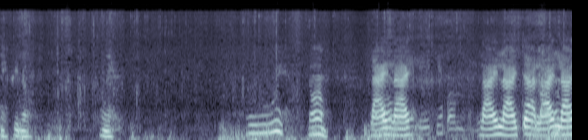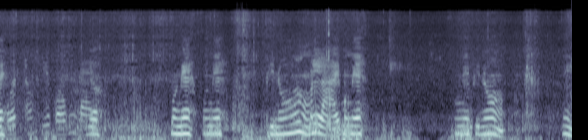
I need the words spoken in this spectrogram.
นี่พี่น้องนี่โอ้ยน้อมหลายหลายหลายหลายจ้าหลายหลายเดี๋ยว มึงเนี่ยมึงเนี่ยพี่น้องมันหลายมึงเนี่ยมึงเนี่ยพี่น้องนี่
